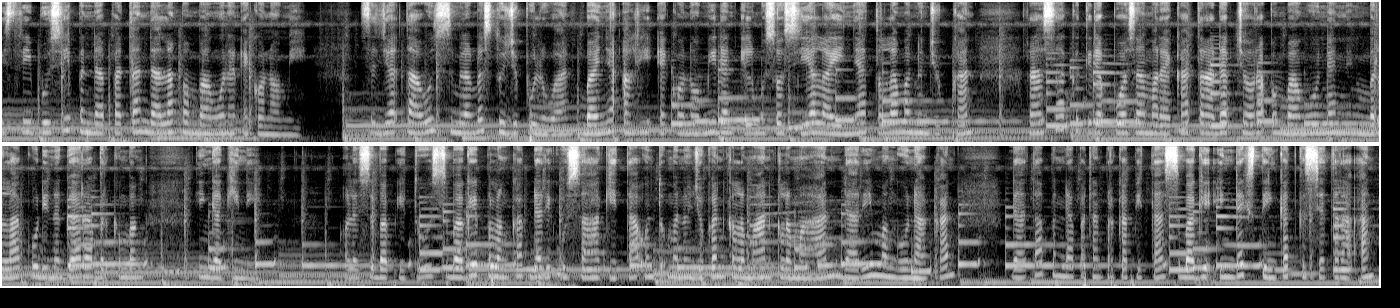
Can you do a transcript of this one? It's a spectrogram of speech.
Distribusi pendapatan dalam pembangunan ekonomi. Sejak tahun 1970-an, banyak ahli ekonomi dan ilmu sosial lainnya telah menunjukkan rasa ketidakpuasan mereka terhadap corak pembangunan yang berlaku di negara berkembang hingga kini. Oleh sebab itu, sebagai pelengkap dari usaha kita untuk menunjukkan kelemahan-kelemahan dari menggunakan data pendapatan per kapita sebagai indeks tingkat kesejahteraan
